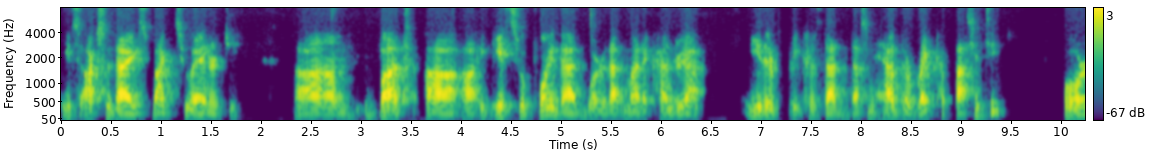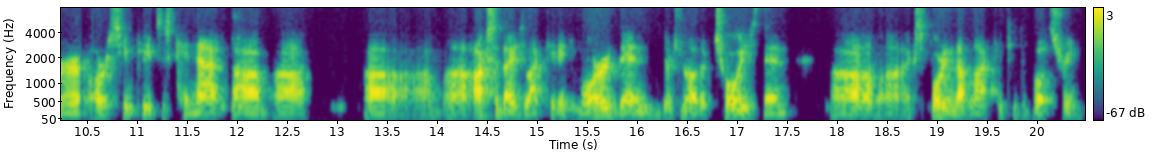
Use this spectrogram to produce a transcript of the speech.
it's oxidized back to energy. Um, but uh, uh, it gets to a point that where that mitochondria, either because that doesn't have the right capacity, or or simply just cannot um, uh, um, uh, oxidize lactate anymore, then there's no other choice than um, uh, exporting that lactate to the bloodstream.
